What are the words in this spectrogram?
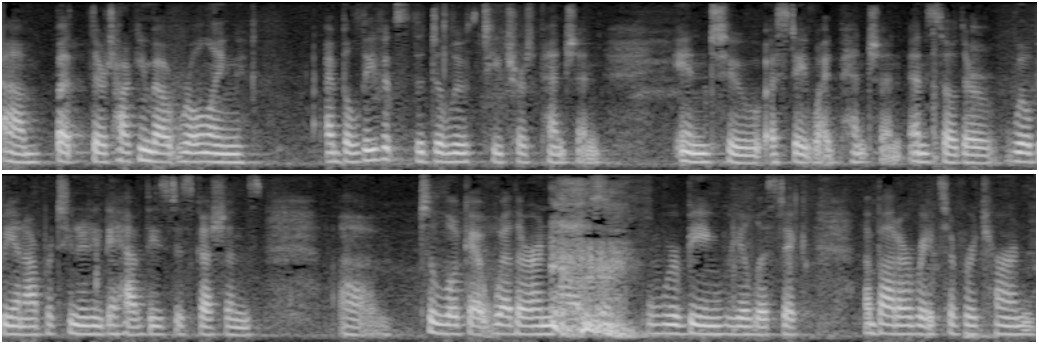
Um, But they're talking about rolling, I believe it's the Duluth teacher's pension, into a statewide pension. And so there will be an opportunity to have these discussions um, to look at whether or not we're being realistic about our rates of return.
